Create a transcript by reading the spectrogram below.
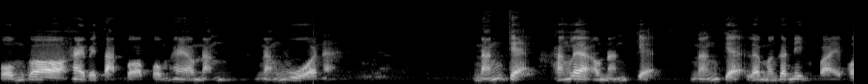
ผมก็ให้ไปตัดบอกผมให้เอาหนังหนังวัวนะ หนังแกะ ครั้งแรกเอาหนังแกะ หนังแกะแล้วมันก็นิ่มไป พอ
